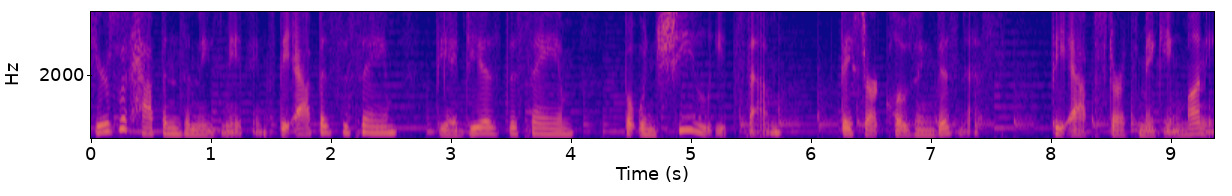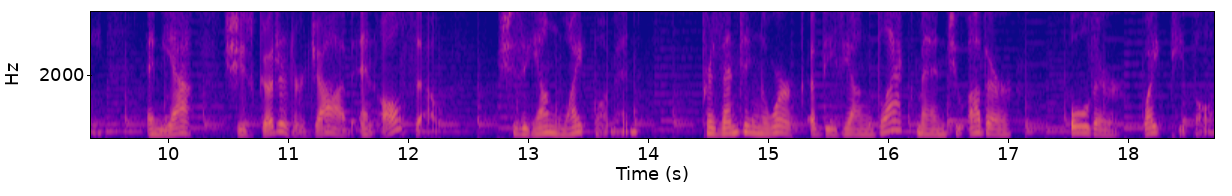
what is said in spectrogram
Here's what happens in these meetings the app is the same, the idea is the same, but when she leads them, they start closing business. The app starts making money, and yeah, she's good at her job, and also, she's a young white woman, presenting the work of these young black men to other, older white people.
